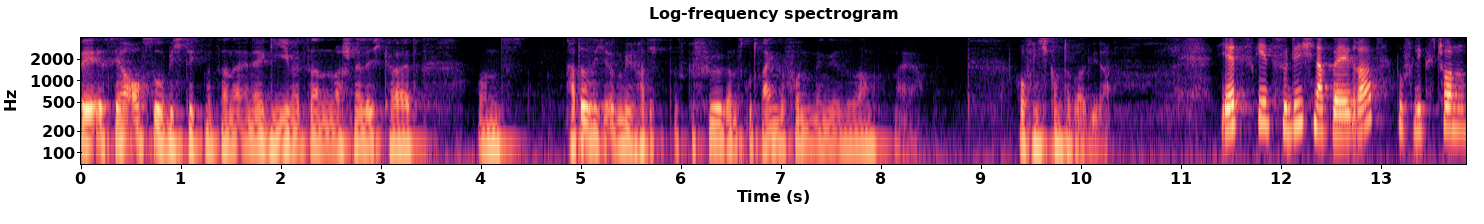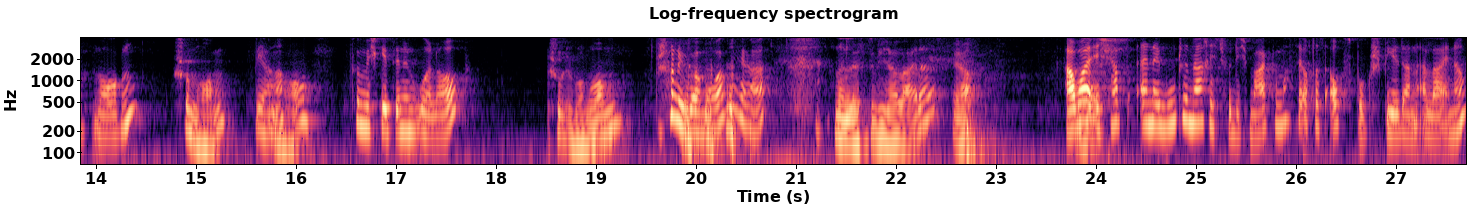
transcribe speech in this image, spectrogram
der ist ja auch so wichtig mit seiner Energie, mit seiner Schnelligkeit und hatte sich irgendwie, hatte ich das Gefühl, ganz gut reingefunden in die Saison. Naja, hoffentlich kommt er bald wieder. Jetzt geht's für dich nach Belgrad. Du fliegst schon morgen. Schon morgen? Ja. Genau. Für mich geht's in den Urlaub. Schon übermorgen. Schon übermorgen, ja. Und dann lässt du mich alleine. Ja, Aber ich habe eine gute Nachricht für dich, Marc. Du machst ja auch das Augsburg-Spiel dann alleine.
